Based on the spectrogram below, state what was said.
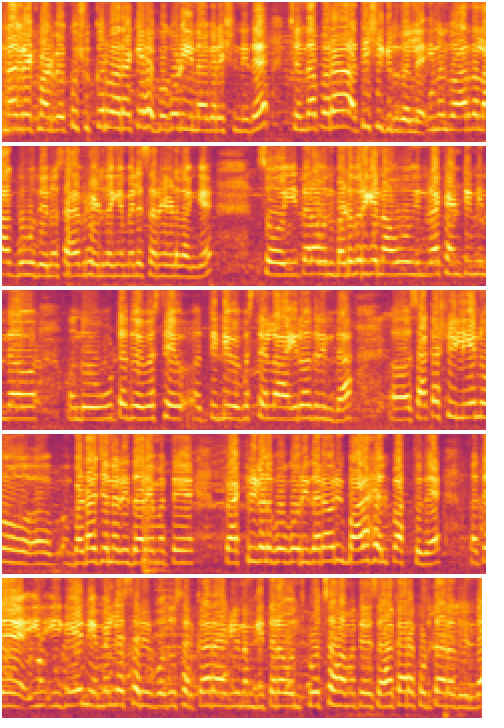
ಇನಾಗ್ರೇಟ್ ಮಾಡಬೇಕು. ಶುಕ್ರವಾರಕ್ಕೆ ಹೆಬ್ಬಗೋಡಿ ಇನಾಗ್ರೇಷನ್ ಇದೆ. ಚಂದಾಪುರ ಅತಿ ಶೀಘ್ರದಲ್ಲೇ, ಇನ್ನೊಂದು ವಾರದಲ್ಲಿ ಆಗಬಹುದೇನೋ, ಸಾಹೇಬ್ರು ಹೇಳ್ದಂಗೆ ಮೇಲೆ ಸರ್ ಹೇಳ್ದಂಗೆ. ಸೊ ಈ ತರ ಒಂದು ಬಡವರಿಗೆ ನಾವು ಇಂದಿರಾ ಕ್ಯಾಂಟೀನಿಂದ ಒಂದು ಊಟದ ವ್ಯವಸ್ಥೆ, ತಿಂಡಿ ವ್ಯವಸ್ಥೆ ಎಲ್ಲ ಇರೋದ್ರಿಂದ ಸಾಕಷ್ಟು ಇಲ್ಲಿ ಏನು ಬಡ ಜನರಿದ್ದಾರೆ, ಮತ್ತೆ ಫ್ಯಾಕ್ಟ್ರಿಗಳಿಗೆ ಹೋಗೋರು ಇದ್ದಾರೆ ಅವ್ರಿಗೆ ಭಾಳ ಹೆಲ್ಪ್ ಆಗ್ತದೆ. ಮತ್ತು ಈಗ ಏನು ಎಂ ಎಲ್ ಎ ಸರ್ ಇರ್ಬೋದು, ಸರ್ಕಾರ ಆಗಲಿ ನಮ್ಗೆ ಈ ಥರ ಒಂದು ಪ್ರೋತ್ಸಾಹ ಮತ್ತು ಸಹಕಾರ ಕೊಡ್ತಾ ಇರೋದ್ರಿಂದ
